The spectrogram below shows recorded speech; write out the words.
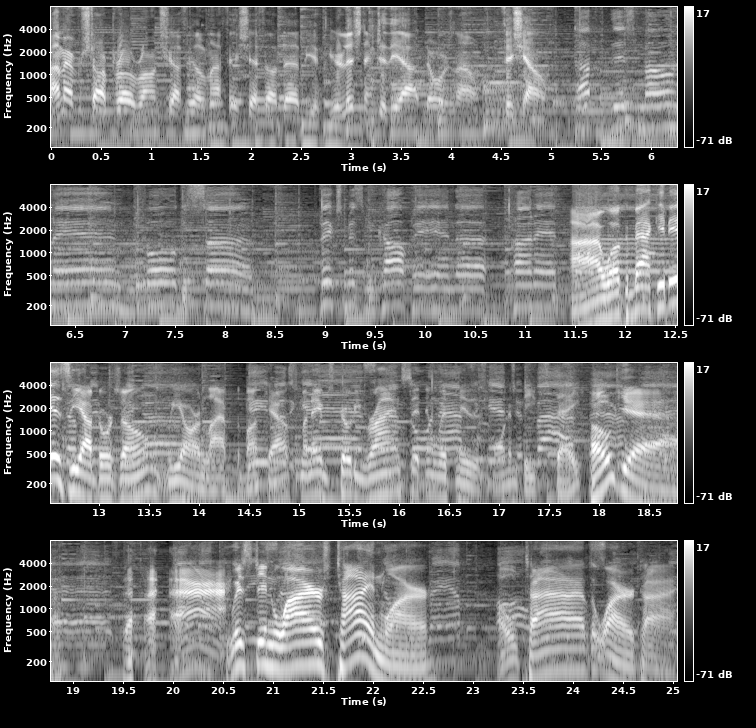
I'm EverStart Pro Ron Sheffield, and I fish FLW. You're listening to the Outdoor Zone. Fish on. Up this morning before the sun. Fix me some coffee and a honey. Hi, welcome back. It is the Outdoor Zone. Zone. We are live at the bunkhouse. My name's Cody Ryan, sitting with me this morning, beef steak. Oh, yeah. Twisting wires, tying wire. Old tie, the wire tie.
